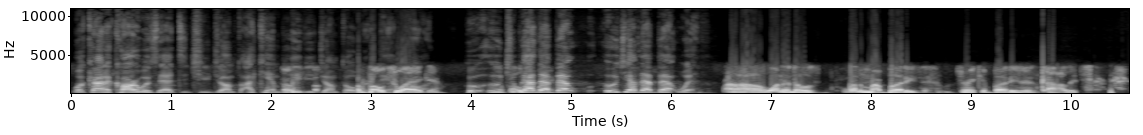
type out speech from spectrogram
What kind of car was that that you jumped? I can't believe you jumped over a Volkswagen. Who who'd you have that bet? Who'd you have that bet with? Uh, one of those, one of my buddies, drinking buddies in college.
